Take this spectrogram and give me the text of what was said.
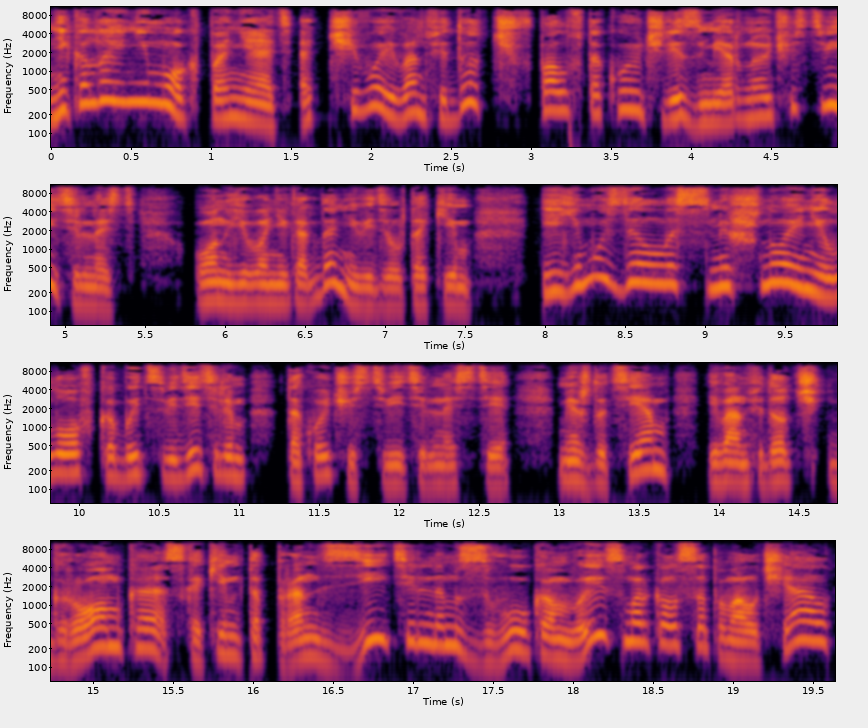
Николай не мог понять, отчего Иван Федотович впал в такую чрезмерную чувствительность. Он его никогда не видел таким, и ему сделалось смешно и неловко быть свидетелем такой чувствительности. Между тем Иван Федотович громко, с каким-то пронзительным звуком высморкался, помолчал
